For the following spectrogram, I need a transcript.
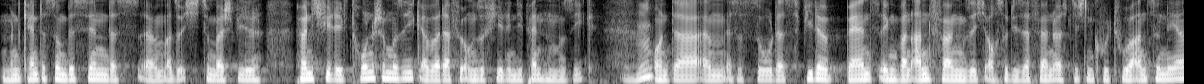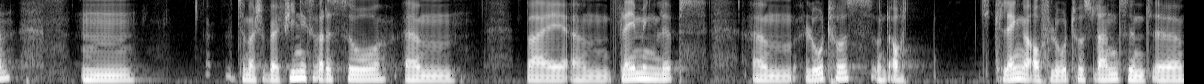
Man kennt es so ein bisschen, dass, ähm, also ich zum Beispiel höre nicht viel elektronische Musik, aber dafür umso viel Independent-Musik. Und da ähm, ist es so, dass viele Bands irgendwann anfangen, sich auch so dieser fernöstlichen Kultur anzunähern. Mm, Zum Beispiel bei Phoenix war das so, ähm, bei ähm, Flaming Lips, ähm, Lotus und auch die Klänge auf Lotusland sind äh,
